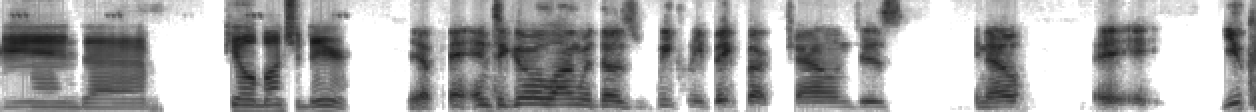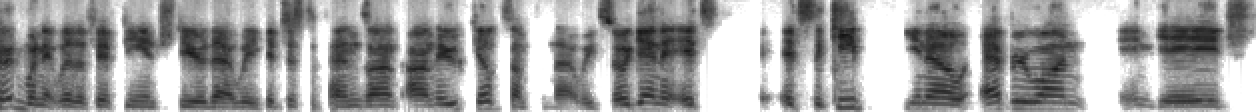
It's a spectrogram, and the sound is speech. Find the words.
and uh, kill a bunch of deer. Yep. And, and, to go along with those weekly big buck challenges, you know, it, you could win it with a 50 inch deer that week. It just depends on, on who killed something that week. So again, it's, it's to keep, you know, everyone engaged,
